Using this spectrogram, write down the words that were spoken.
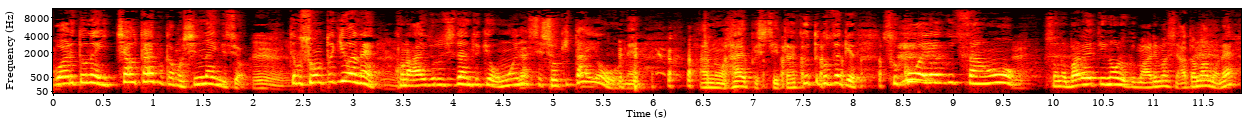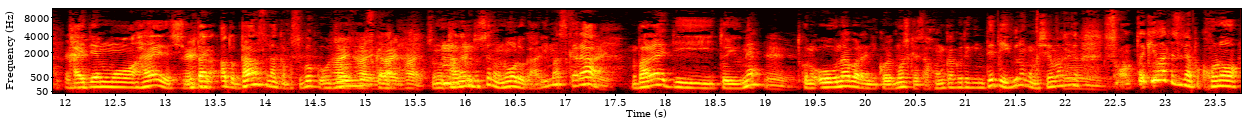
ん、割とね、行っちゃうタイプかもしれないんですよ。ええ。でもその時はねえ、え。このアイドル時代の時を思い出して初期対応をね、あの、早くしていただくってことだけど、そこは矢口さんを、そのバラエティ能力もありますし、頭もね、回転も早いですし、歌あとダンスなんかもすごくお上手ですからそのタレントとしての能力がありますからはい、バラエティというねええ、この大海原にこれもしかしたら本格的に出ていくのかもしれませんけどうん、その時はですね、やっぱこの、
